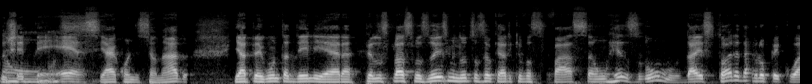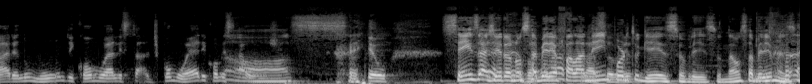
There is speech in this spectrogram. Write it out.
com GPS, ar-condicionado. E a pergunta dele era: pelos próximos dois minutos eu quero que você faça um resumo da história da agropecuária no mundo e como ela está, de como era e como está hoje. Nossa. Eu. Sem exagero, eu não saberia falar nem em português sobre isso. Não saberia mesmo.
